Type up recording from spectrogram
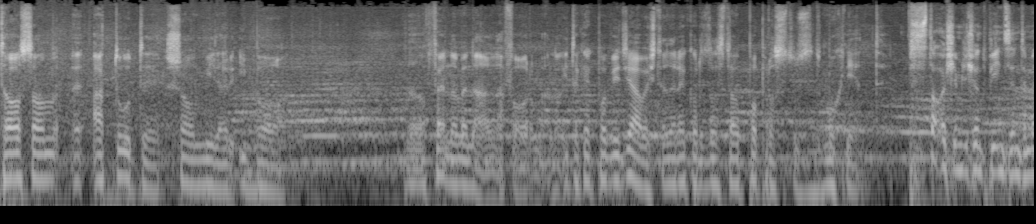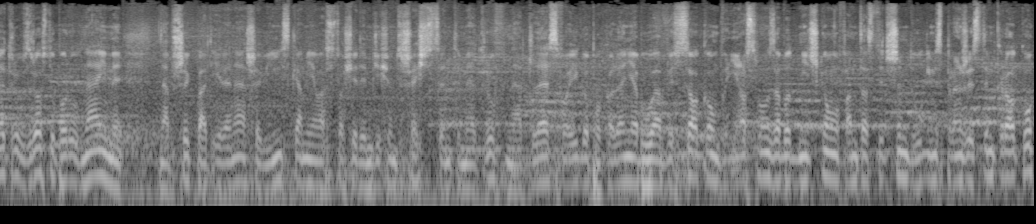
To są e, atuty Sean Miller i Bo. No, fenomenalna forma. No i tak jak powiedziałeś, ten rekord został po prostu zdmuchnięty. 185 cm wzrostu porównajmy. Na przykład Irena Szewińska miała 176 cm. Na tle swojego pokolenia była wysoką, wyniosłą zawodniczką o fantastycznym, długim, sprężystym kroku.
